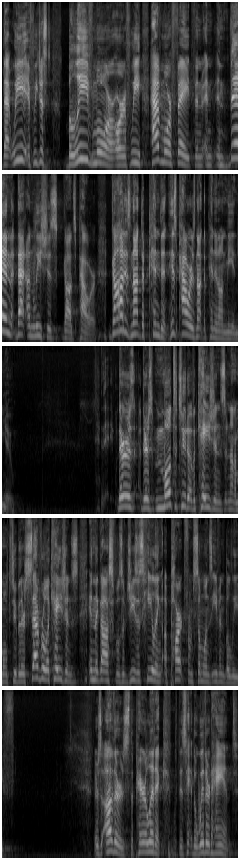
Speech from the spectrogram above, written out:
That we, if we just believe more or if we have more faith, and, and, and then that unleashes God's power. God is not dependent, His power is not dependent on me and you. There is, there's multitude of occasions, not a multitude, but there's several occasions in the Gospels of Jesus healing apart from someone's even belief. There's others, the paralytic with his hand, the withered hand,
